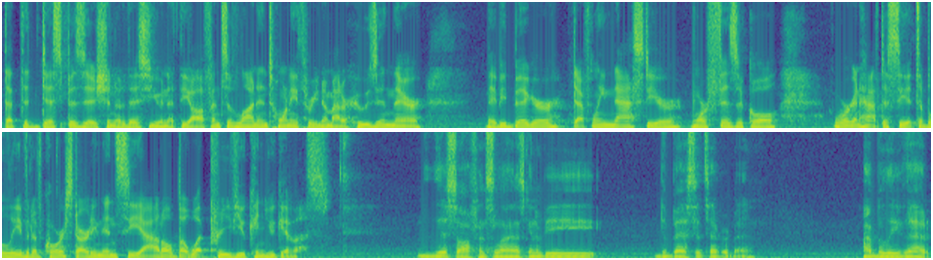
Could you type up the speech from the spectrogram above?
that the disposition of this unit, the offensive line in 23, no matter who's in there, maybe bigger, definitely nastier, more physical. We're going to have to see it to believe it, of course, starting in Seattle. But what preview can you give us? This offensive line is going to be the best it's ever been. I believe that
